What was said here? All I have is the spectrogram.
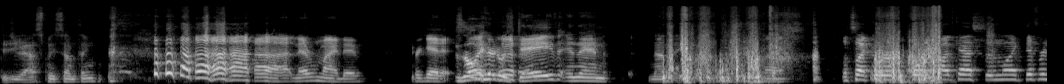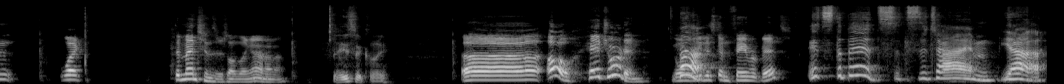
Did you ask me something? Never mind, Dave. Forget it. Because all I heard was Dave and then nothing. Looks like we're recording podcasts in like different like dimensions or something. I don't know. Basically. Uh oh, hey Jordan. You want to Huh. read us in favorite bits? It's the bits. It's the time. Yeah.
